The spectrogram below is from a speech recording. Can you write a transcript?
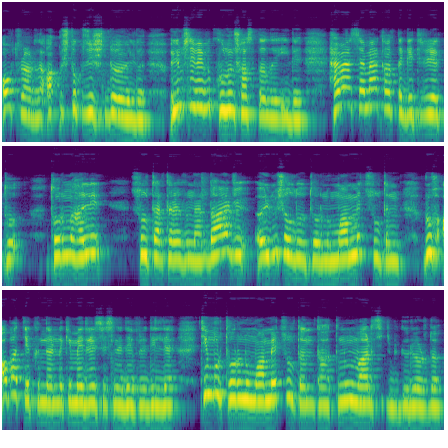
Otrar'da 69 yaşında öldü. Ölüm sebebi kulunç hastalığıydı. Hemen Semerkant'ta getirilerek to- torunu Halil Sultan tarafından daha önce ölmüş olduğu torunu Muhammed Sultan'ın Ruh Abad yakınlarındaki medresesine devredildi. Timur torunu Muhammed Sultan'ın tahtının varisi gibi görüyordu.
